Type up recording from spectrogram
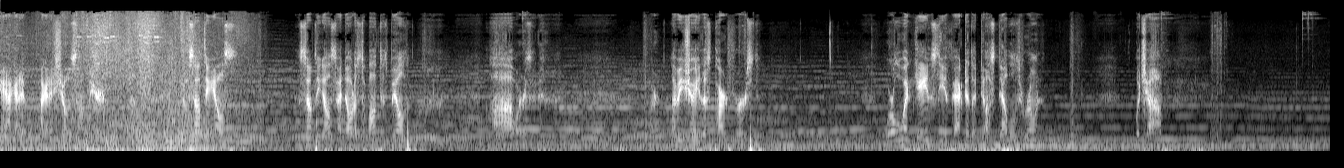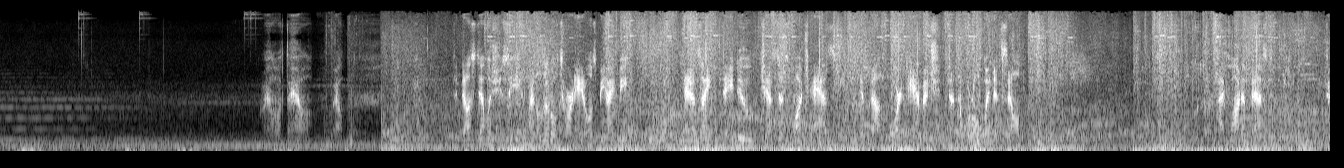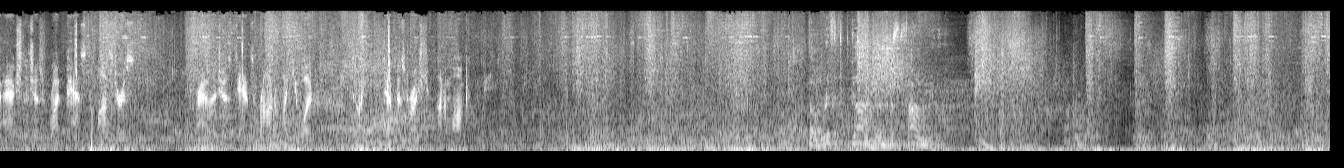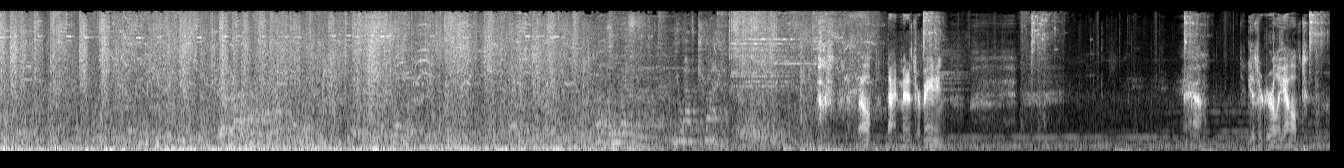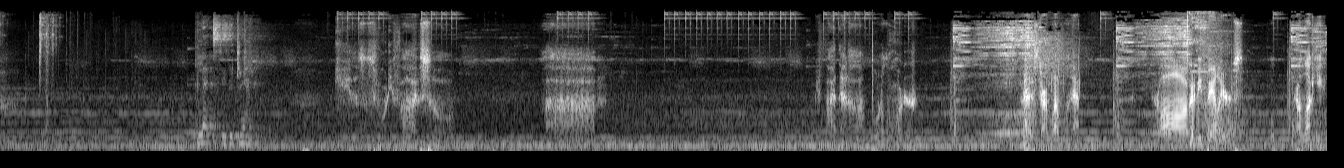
Okay, I gotta, I gotta show something here. Something else? Something else I noticed about this build? Ah, where is it? Where, let me show you this part first. Whirlwind gains the effect of the Dust Devil's rune, which, um, well, what the hell? Well, the Dust Devils you see are the little tornadoes behind me, and it's like they do just as much as, if not more damage than the Whirlwind itself. I thought it best to actually just run past the monsters rather than just dance around them like you would to like Tempest Rush on a monk. The Rift Guardian has found you. You find that, uh, Boon of the Hoarder. I gotta start leveling that. They're all gonna be failures. Oh, got lucky.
